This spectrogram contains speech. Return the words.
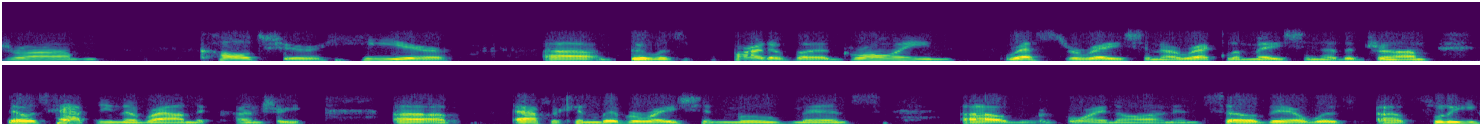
drum culture here, uh, it was part of a growing restoration or reclamation of the drum that was happening around the country. Uh, African liberation movements uh, were going on, and so there was a free,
